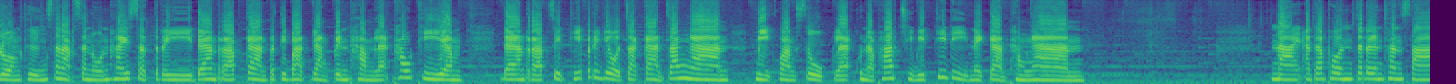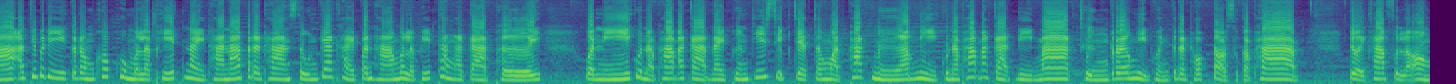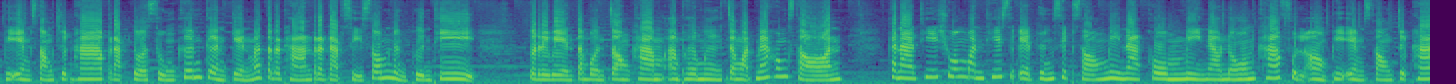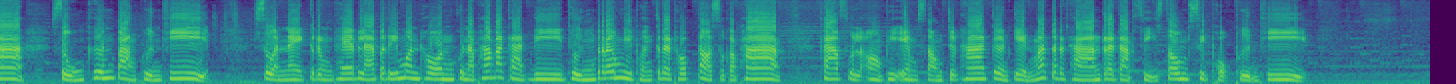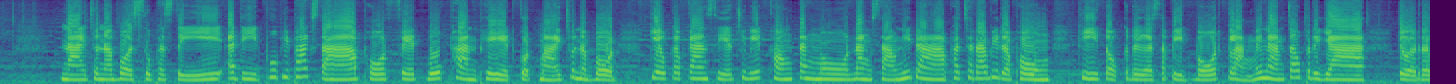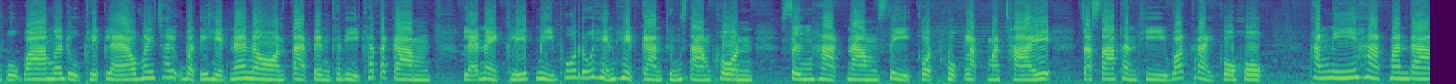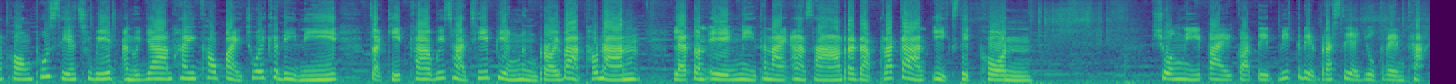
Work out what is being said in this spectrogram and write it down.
รวมถึงสนับสนุนให้สตรีได้รับการปฏิบัติอย่างเป็นธรรมและเท่าเทียม ได้รับสิทธิประโยชน์จากการจ้างงาน มีความสุขและคุณภาพชีวิตที่ดีในการทำงาน นายอัธพลเจริญชันษาอธิบดีกรมควบคุมมลพิษ ในฐานะประธานศูนย์แก้ไขปัญหามลพิษทางอากาศเผย วันนี้คุณภาพอากาศในพื้นที่ 17 จังหวัดภาคเหนือ มีคุณภาพอากาศดีมาก ถึงเริ่มมีผลกระทบต่อสุขภาพ โดยค่าฝุ่นละออง PM 2.5 ปรับตัวสูงขึ้นเกินเกณฑ์มาตรฐานระดับสีส้มหนึ่งพื้นที่ บริเวณตำบลจองคำอำเภอเมืองจังหวัดแม่ฮ่องสอน ขณะที่ช่วงวันที่ 11 ถึง 12 มีนาคม มีแนวโน้มค่าฝุ่นละออง PM 2.5 สูงขึ้นบางพื้นที่ ส่วนในกรุงเทพและปริมณฑลคุณภาพอากาศดีถึงเริ่มมีผลกระทบต่อสุขภาพ ค่าฝุ่นละออง PM 2.5 เกินเกณฑ์มาตรฐานระดับสีส้ม 16 พื้นที่ นายชนบทศุภศรีอดีตผู้พิพากษาโพสต์เฟซบุ๊กผ่านเพจ กฎหมายชนบท เกี่ยวกับการเสียชีวิตของแตงโมนางสาวนิดา พัชรวีระพงษ์ที่ตกเรือสปีดโบ๊ทกลางแม่น้ำเจ้าพระยา โดยระบุว่าเมื่อดูคลิปแล้วไม่ใช่อุบัติเหตุแน่นอน แต่เป็นคดีฆาตกรรม และในคลิปมีผู้รู้เห็นเหตุการณ์ถึง 3 คน ซึ่งหากนำ4กฎ6หลักมาใช้ จะทราบทันทีว่าใครโกหก ทั้งนี้หากมารดาของผู้เสียชีวิตอนุญาตให้เข้าไปช่วยคดีนี้ จะคิดค่าวิชาชีพเพียง 100 บาทเท่านั้น และตนเองมีทนายอาสาระดับพระกาฬอีก 10 คน ช่วงนี้ไปเกาะติดวิกฤตรัสเซียยูเครนค่ะ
